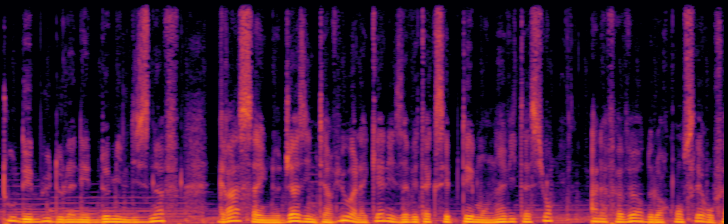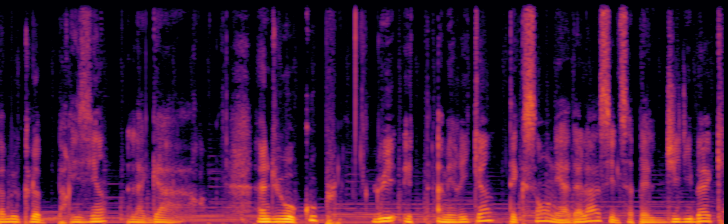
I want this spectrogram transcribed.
tout début de l'année 2019 grâce à une jazz interview à laquelle ils avaient accepté mon invitation à la faveur de leur concert au fameux club parisien La Gare. Un duo couple lui est américain, texan, né à Dallas, il s'appelle G.D. Beck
